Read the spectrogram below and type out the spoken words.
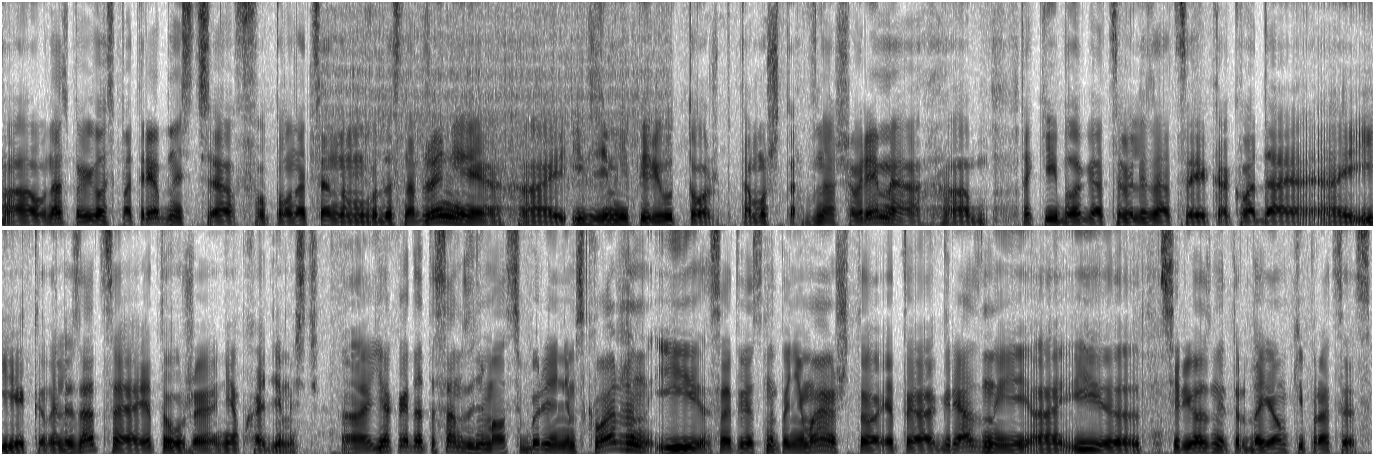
а, у нас появилась потребность а, в полноценном водоснабжении а, и в зимний период тоже, потому что в наше время такие блага цивилизации, как вода и канализация, модернизация – это уже необходимость. А, я когда-то сам занимался бурением скважин и, соответственно, понимаю, что это грязный а, и серьезный трудоемкий процесс.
